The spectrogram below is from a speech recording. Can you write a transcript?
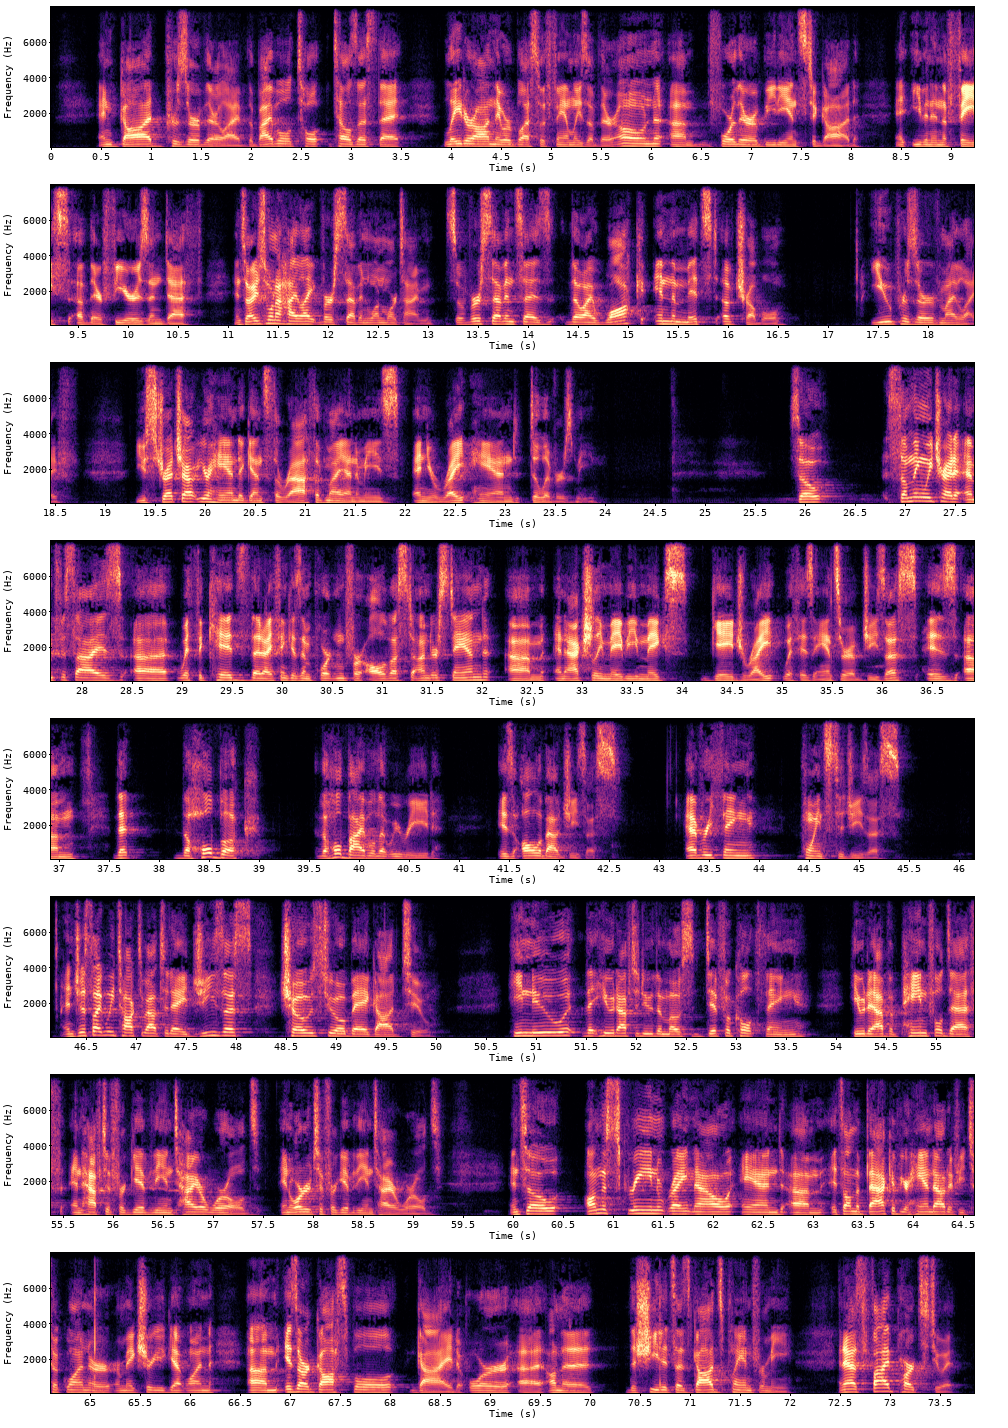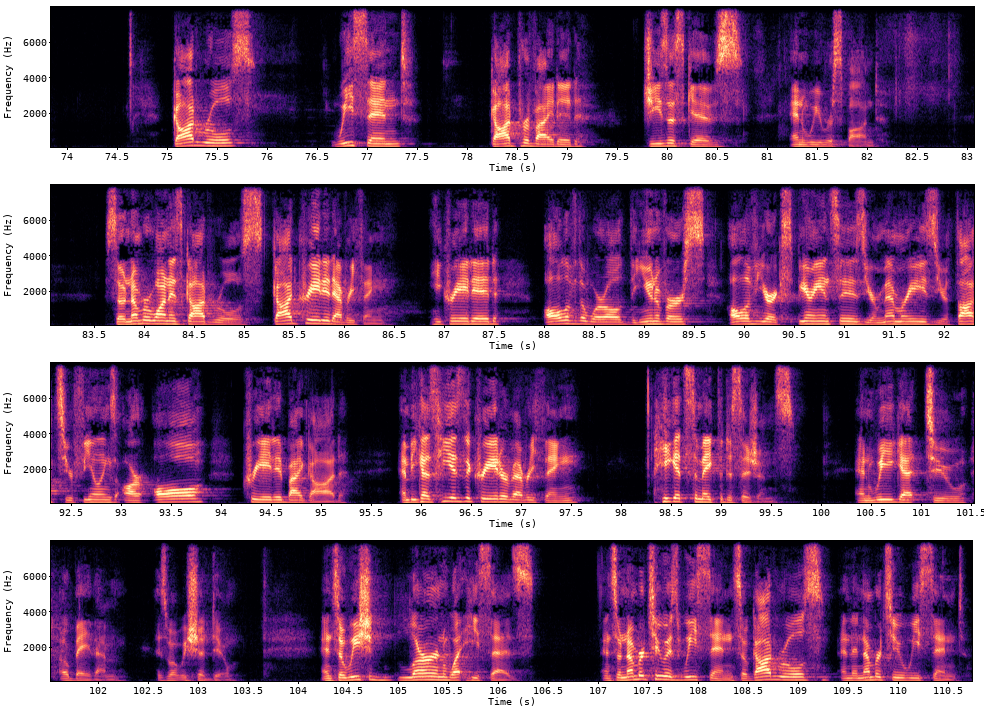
and God preserved their life. The Bible to- tells us that later on they were blessed with families of their own um, for their obedience to God, even in the face of their fears and death. And so I just want to highlight verse 7 one more time. So verse 7 says, Though I walk in the midst of trouble, you preserve my life. You stretch out your hand against the wrath of my enemies, and your right hand delivers me. So, something we try to emphasize uh, with the kids that I think is important for all of us to understand, um, and actually maybe makes Gage right with his answer of Jesus, is um, that the whole book, the whole Bible that we read, is all about Jesus. Everything points to Jesus. And just like we talked about today, Jesus chose to obey God too. He knew that he would have to do the most difficult thing. He would have a painful death and have to forgive the entire world in order to forgive the entire world. And so on the screen right now, and um, it's on the back of your handout if you took one, or, or make sure you get one, um, is our gospel guide, or uh, on the the sheet, it says God's plan for me. And it has five parts to it God rules, we sinned, God provided, Jesus gives, and we respond. So, number one is God rules. God created everything. He created all of the world, the universe, all of your experiences, your memories, your thoughts, your feelings are all created by God. And because He is the creator of everything, He gets to make the decisions, and we get to obey them, is what we should do. And so we should learn what He says. And so, number two is we sin. So, God rules, and then number two, we sinned.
